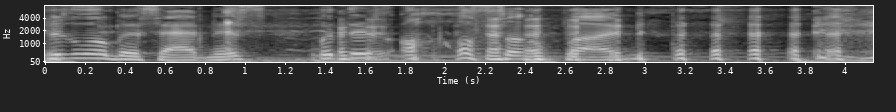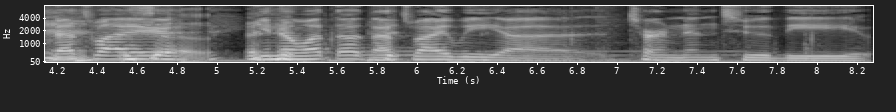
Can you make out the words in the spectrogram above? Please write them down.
There's a little bit of sadness, but there's also fun. that's why So- you know what though. That's why we uh, turned into the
